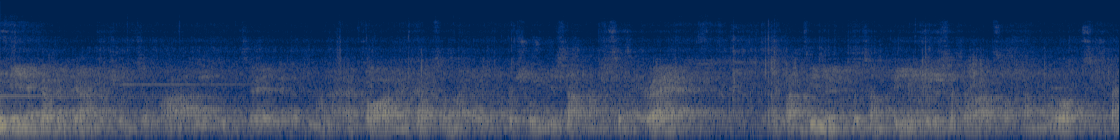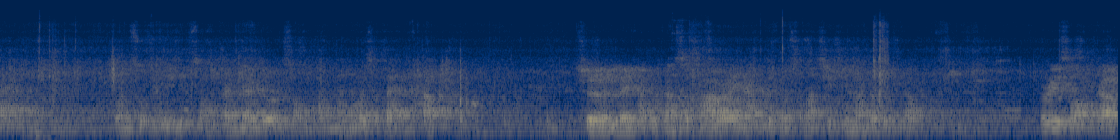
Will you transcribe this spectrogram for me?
วันนี้นะครับเป็นการประชุมสภากรุงเทพมหานครนะครับสมัยประชุมที่สามัญสมัยแรกครั้งที่หนึ่งประจำปีพุทธศักราช2518วันศุกร์ที่12กันยายน2518ครับ เชิญเลยครับผู้การสภารายงานจำนวนสมาชิกที่มาประชุมครับข้อที่สองครับ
